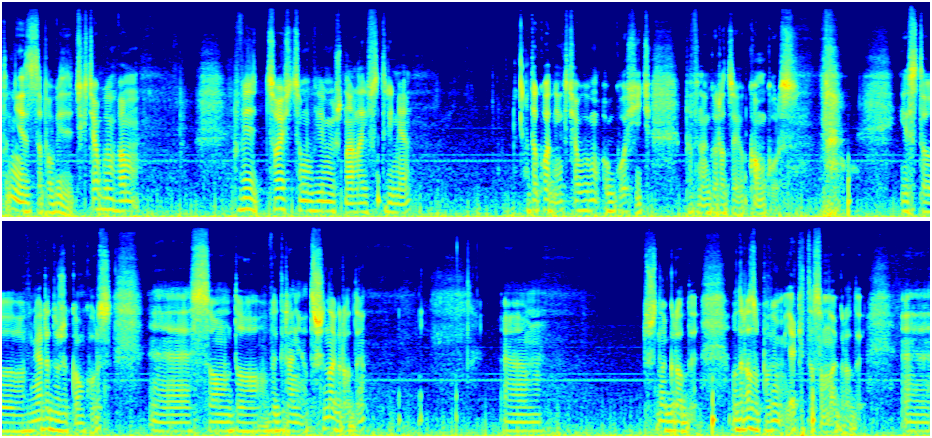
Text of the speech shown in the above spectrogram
to nie jest zapowiedzieć, chciałbym Wam powiedzieć coś, co mówiłem już na live streamie. Dokładnie chciałbym ogłosić pewnego rodzaju konkurs. Jest to w miarę duży konkurs. E, Są do wygrania trzy nagrody. Trzy nagrody. Od razu powiem, jakie to są nagrody. E,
